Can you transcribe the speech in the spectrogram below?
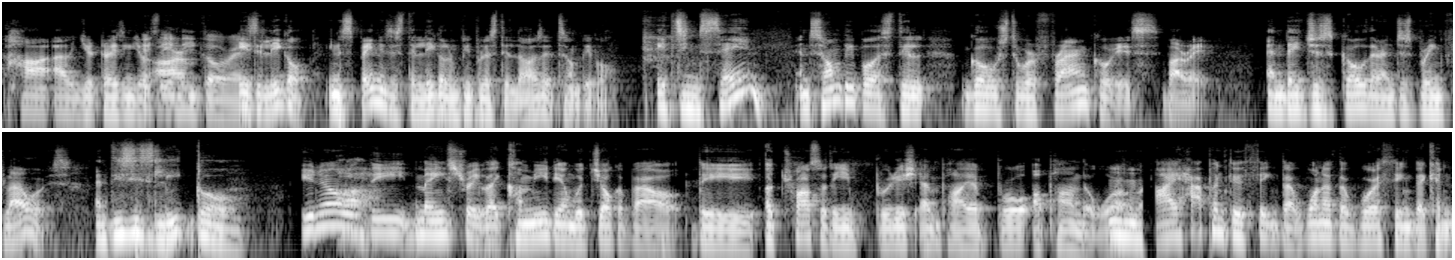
ha, uh, you're raising your It's arm, illegal, right? Is illegal. In Spain, it's still legal, and people still does it. Some people, it's insane, and some people still goes to where Franco is buried, and they just go there and just bring flowers, and this is legal. You know, Ah. the mainstream like comedian would joke about the atrocity British Empire brought upon the world. Mm-hmm. I happen to think that one of the worst things that can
